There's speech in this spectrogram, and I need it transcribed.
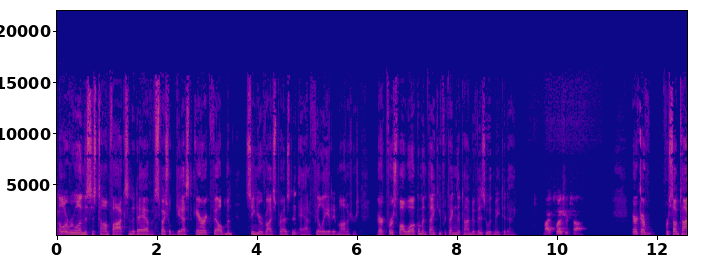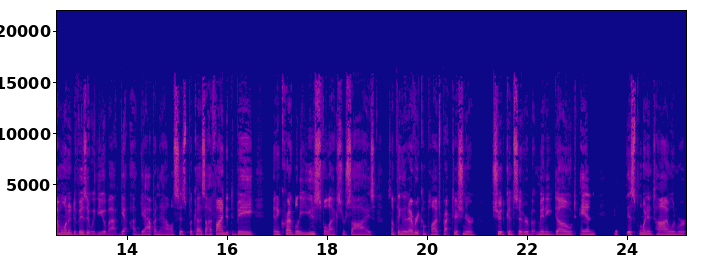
Hello, everyone. This is Tom Fox, and today I have a special guest, Eric Feldman, Senior Vice President at Affiliated Monitors. Eric, first of all, welcome and thank you for taking the time to visit with me today. My pleasure, Tom. Eric, I for some time wanted to visit with you about a gap analysis because I find it to be an incredibly useful exercise, something that every compliance practitioner should consider, but many don't. And at this point in time, when we're,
